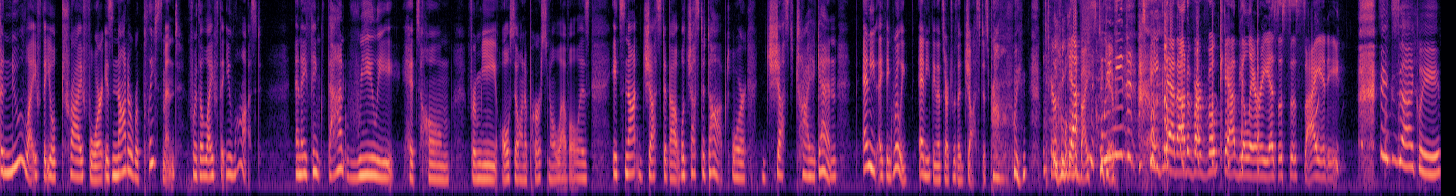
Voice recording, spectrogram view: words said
the new life that you'll try for is not a replacement for the life that you lost. And I think that really hits home for me also on a personal level is it's not just about well just adopt or just try again any i think really anything that starts with a just is probably terrible yeah, advice to we give. We need to take that out of our vocabulary as a society. Exactly.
